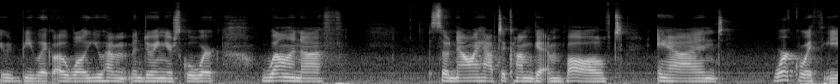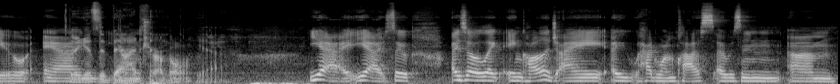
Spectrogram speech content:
would be like, oh well, you haven't been doing your schoolwork well enough, so now I have to come get involved and work with you, and it's a you're bad in thing. trouble. Yeah. Yeah, yeah. So I so like in college, I I had one class. I was in um,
